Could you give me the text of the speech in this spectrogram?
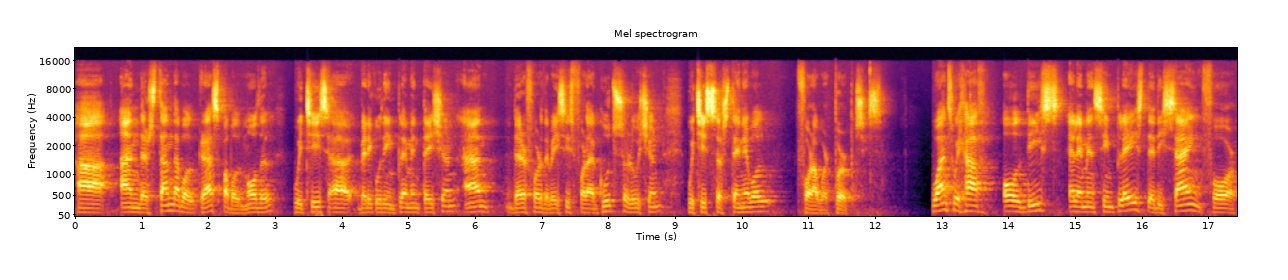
uh, understandable, graspable model, which is a very good implementation and therefore the basis for a good solution which is sustainable for our purposes. Once we have all these elements in place, the design for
